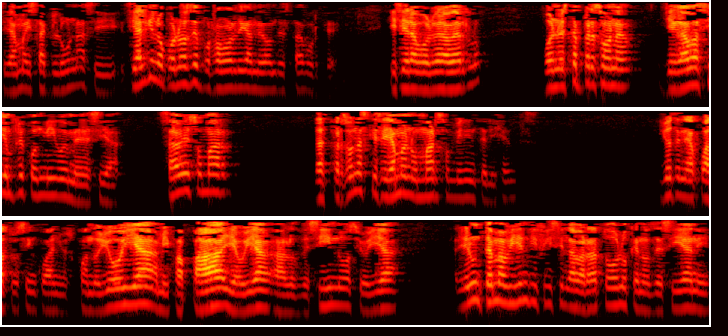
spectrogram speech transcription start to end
se llama Isaac Luna. Si, si alguien lo conoce, por favor digan de dónde está porque quisiera volver a verlo. Bueno, esta persona llegaba siempre conmigo y me decía, ¿sabes, Omar? Las personas que se llaman Omar son bien inteligentes yo tenía cuatro o cinco años, cuando yo oía a mi papá y oía a los vecinos y oía, era un tema bien difícil, la verdad, todo lo que nos decían y,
